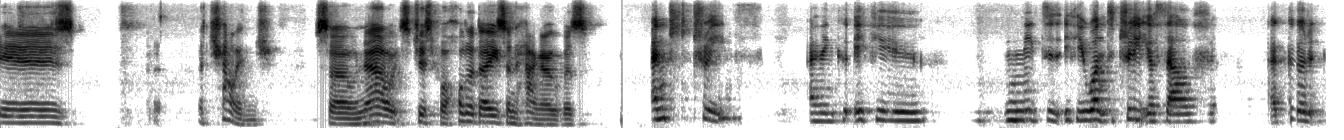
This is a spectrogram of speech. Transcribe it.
is a challenge. So now it's just for holidays and hangovers. And treats. I think if you need to, if you want to treat yourself, a good,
